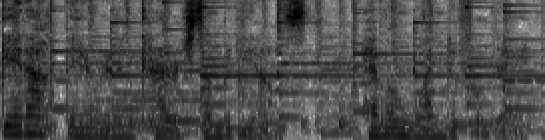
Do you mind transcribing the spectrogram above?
get out there and encourage somebody else. Have a wonderful day.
